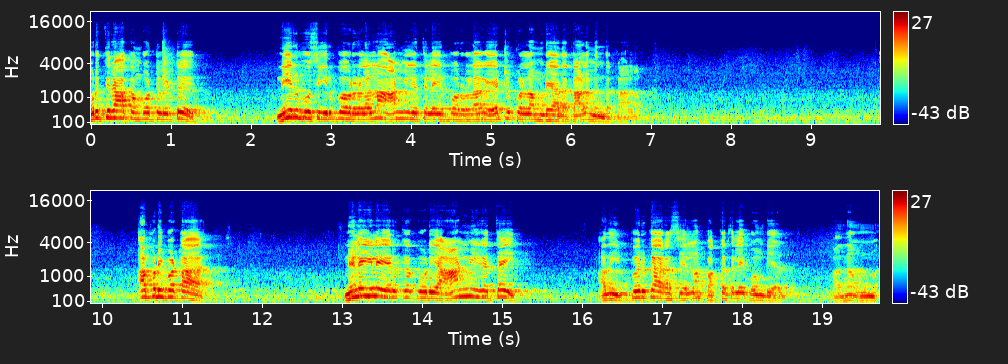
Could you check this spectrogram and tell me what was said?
உருத்திராக்கம் போட்டு விட்டு நீர் பூசி இருப்பவர்களெல்லாம் ஆன்மீகத்தில் இருப்பவர்களாக ஏற்றுக்கொள்ள முடியாத காலம் இந்த காலம். அப்படிப்பட்ட நிலையிலே இருக்கக்கூடிய ஆன்மீகத்தை அது இப்போ இருக்க அரசியல்லாம் பக்கத்திலே போக முடியாது. அதுதான் உண்மை.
